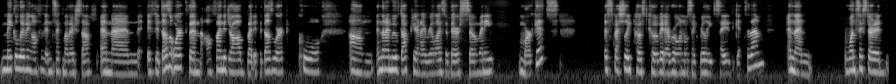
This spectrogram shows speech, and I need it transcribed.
make a living off of insect mother stuff, and then if it doesn't work, then I'll find a job. But if it does work, cool. Um, and then I moved up here and I realized that there are so many markets, especially post COVID. Everyone was like really excited to get to them. And then once I started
